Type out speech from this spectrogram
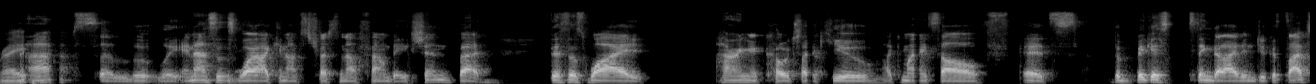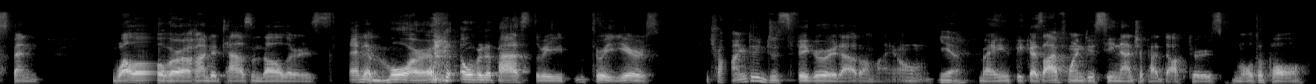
right? Absolutely. And this is why I cannot stress enough foundation. But mm-hmm. this is why hiring a coach like you, like myself, it's the biggest thing that I didn't do because I've spent well over a hundred thousand dollars and then more over the past three three years trying to just figure it out on my own. Yeah. Right. Because I've went to see naturopath doctors, multiple.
